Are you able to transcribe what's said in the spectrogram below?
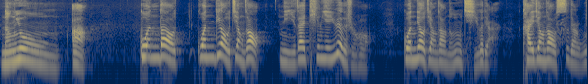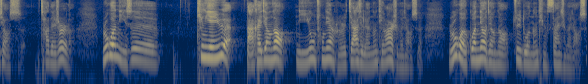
能用啊，关到关掉降噪。你在听音乐的时候，关掉降噪能用七个点儿，开降噪四点五小时，差在这儿了。如果你是听音乐，打开降噪，你用充电盒加起来能听二十个小时；如果关掉降噪，最多能听三十个小时。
